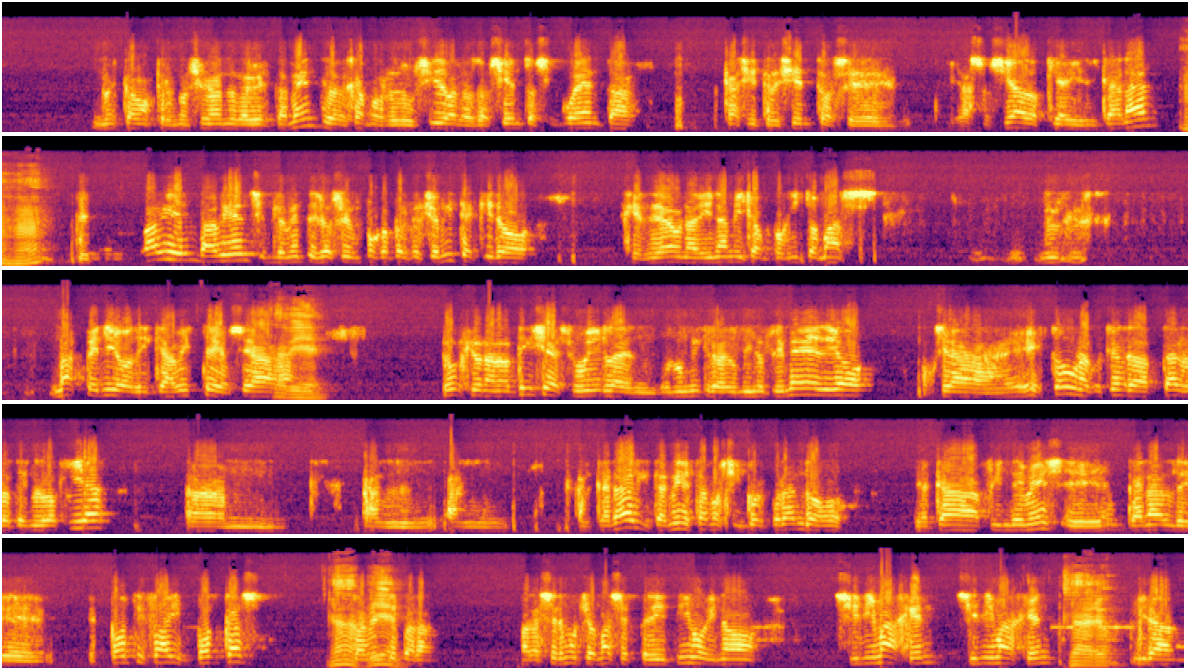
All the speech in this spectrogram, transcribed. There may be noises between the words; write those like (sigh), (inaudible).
no estamos promocionándolo abiertamente, lo dejamos reducido a los 250, casi 300 eh, asociados que hay en el canal. Va bien, va bien, simplemente yo soy un poco perfeccionista y quiero generar una dinámica un poquito más más periódica, ¿viste? O sea, surge una noticia, subirla en, un micro de un minuto y medio, o sea, es toda una cuestión de adaptar la tecnología al, al, canal y también estamos incorporando de acá a fin de mes eh, un canal de Spotify, podcast, ah, para, para ser mucho más expeditivo y no sin imagen, sin imagen, claro. ir a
